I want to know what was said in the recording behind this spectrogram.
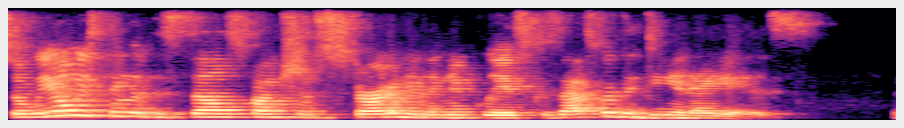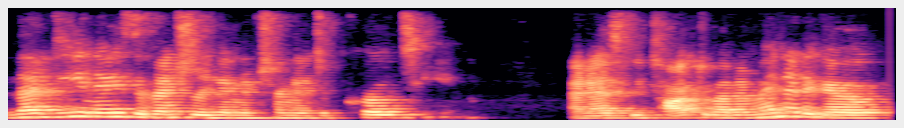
So we always think of the cell's function starting in the nucleus because that's where the DNA is. And that DNA is eventually going to turn into protein. And as we talked about a minute ago,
